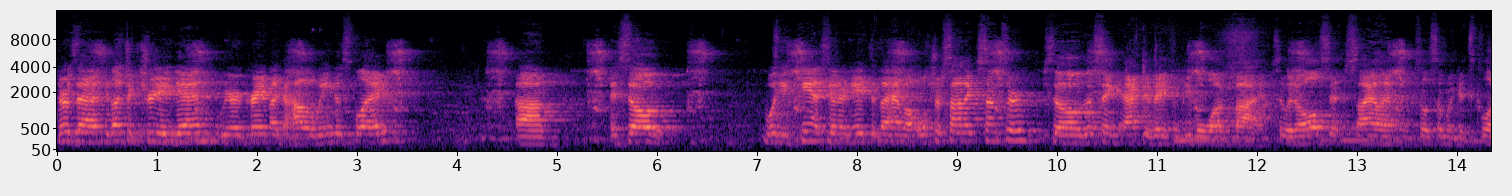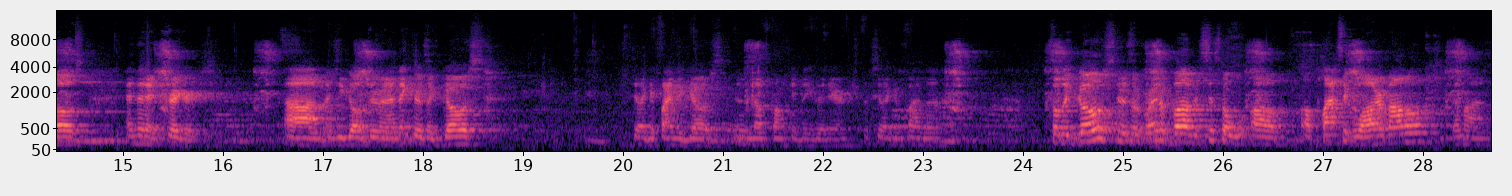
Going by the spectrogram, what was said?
there's that electric tree again. We were creating like a Halloween display. Um, and so what you can't see underneath is I have an ultrasonic sensor, so this thing activates when people walk by. So it all sits silent until someone gets close, and then it triggers um, as you go through. And I think there's a ghost. See if I can find the ghost. There's enough pumpkin things in here. Let's see if I can find that. So the ghost, there's a right above. It's just a, a, a plastic water bottle. Come on,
